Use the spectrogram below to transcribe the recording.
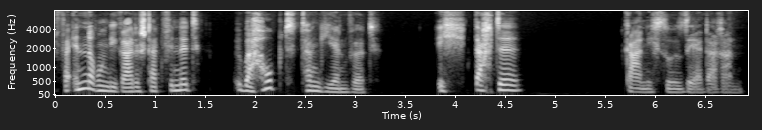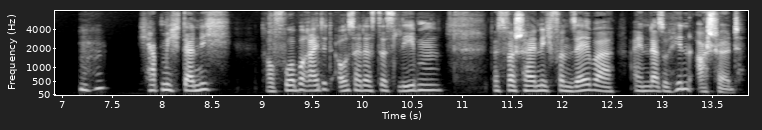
Veränderung, die gerade stattfindet, überhaupt tangieren wird. Ich dachte gar nicht so sehr daran. Mhm. Ich habe mich da nicht darauf vorbereitet, außer dass das Leben das wahrscheinlich von selber einen da so hinaschert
